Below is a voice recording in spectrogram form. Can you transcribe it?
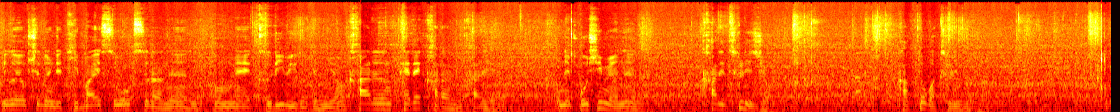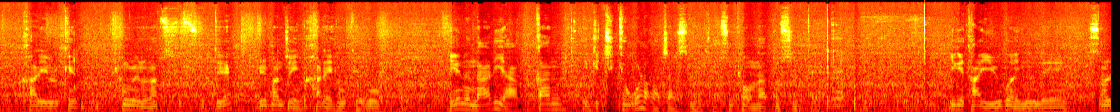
이거 역시도 이제 디바이스 웍스라는 구매 그립이거든요. 칼은 페데카라는 칼이에요. 근데 보시면은 칼이 틀리죠. 각도가 틀립니다. 칼이 이렇게 평면을 놨을 때 일반적인 칼의 형태고 얘는 날이 약간 이렇게 지켜 올라가지 않습니까? 수평을 놔뒀을 때 이게 다 이유가 있는데 썰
